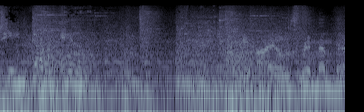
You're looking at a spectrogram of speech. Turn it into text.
Team double kill. The Isles remember.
